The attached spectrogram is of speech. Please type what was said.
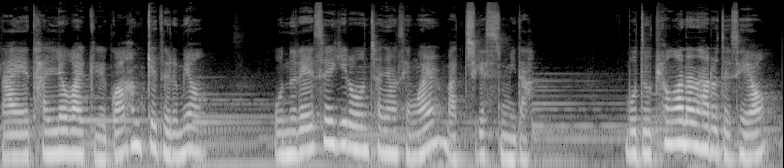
나의 달려갈 길과 함께 들으며 오늘의 슬기로운 찬양 생활 마치겠습니다. 모두 평안한 하루 되세요.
